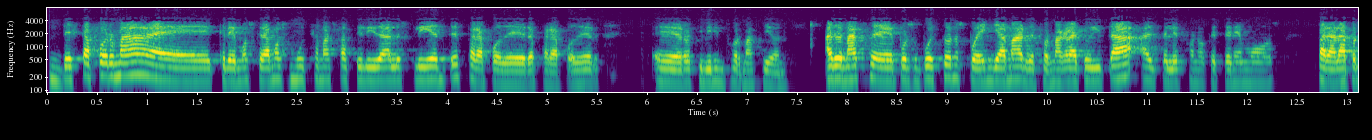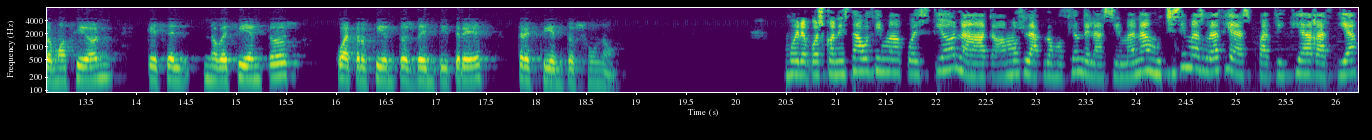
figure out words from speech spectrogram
De esta forma eh, creemos que damos mucha más facilidad a los clientes para poder, para poder eh, recibir información. Además, eh, por supuesto, nos pueden llamar de forma gratuita al teléfono que tenemos para la promoción, que es el 900 423 301. Bueno, pues con esta última cuestión acabamos la promoción de la semana. Muchísimas gracias, Patricia García,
